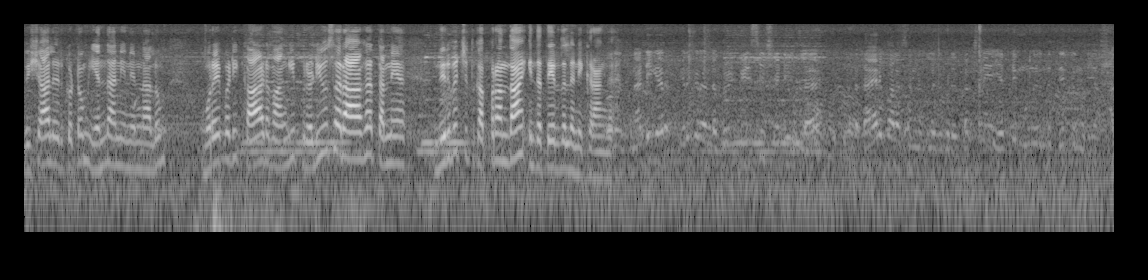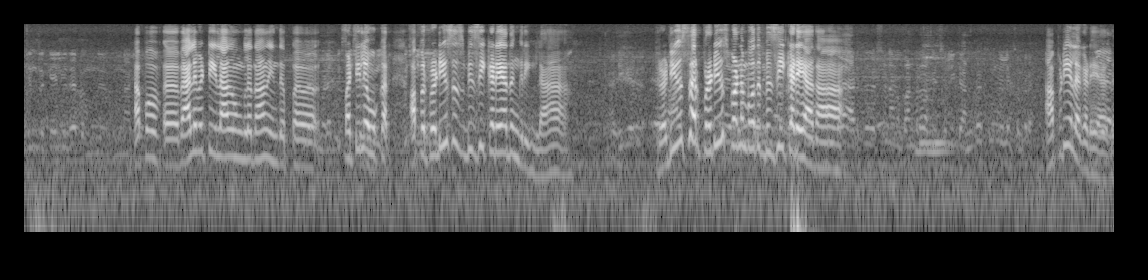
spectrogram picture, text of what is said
விஷால் இருக்கட்டும் எந்த அணி நின்னாலும் முறைப்படி கார்டு வாங்கி ப்ரொடியூசராக தன்னை நிரூபிச்சதுக்கு அப்புறம் தான் இந்த தேர்தலில் நிற்கிறாங்க அப்போ அஹ், வேலை வெட்டி இல்லாதவங்கள தான் இந்த பட்டியல உட்கார் அப்போ ப்ரொடியூசர்ஸ் பிஸி கிடையாதுங்கிறீங்களா? ப்ரொடியூசர் ப்ரொடியூஸ் பண்ணும்போது பிஸி கிடையாதா? அப்படியெல்லாம் கிடையாது.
